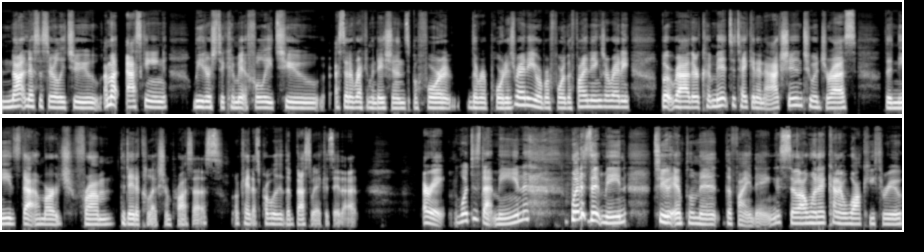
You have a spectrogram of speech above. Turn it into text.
not necessarily to, I'm not asking leaders to commit fully to a set of recommendations before the report is ready or before the findings are ready, but rather commit to taking an action to address the needs that emerge from the data collection process. Okay, that's probably the best way I could say that. All right, what does that mean? what does it mean to implement the findings? So, I want to kind of walk you through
